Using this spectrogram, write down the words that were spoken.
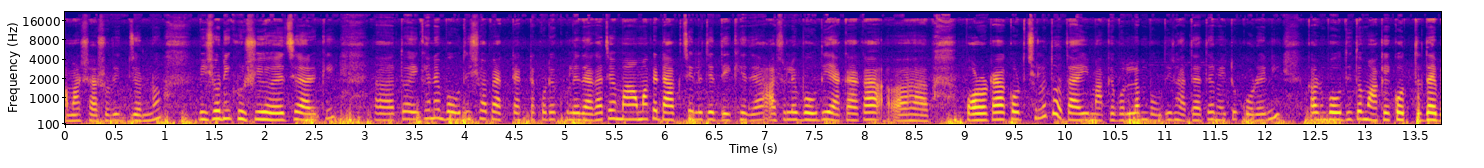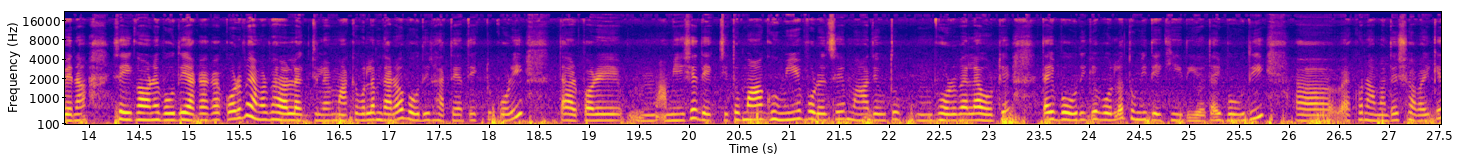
আমার শাশুড়ির জন্য, ভীষণই খুশি হয়েছে আর কি। তো এখানে বৌদি সব একটা একটা করে খুলে দেখাচ্ছে। মা আমাকে ডাকছিল যে দেখে যা। আসলে বৌদি একা একা পরোটা করছিল তো, তাই মাকে বললাম, বৌদির হাতে হাতে আমি একটু করে নিই। কারণ বৌদি তো মাকে করতে দেবে না। সেই কারণে বৌদি একা একা করবে। আমার ভালো লাগছিল। আমি মাকে বললাম, দাঁড়াও, বৌদির হাতে হাতে একটু করি। তারপরে আমি এসে দেখছি। তো মা ঘুমিয়ে পড়েছে। মা যেহেতু ভোরবেলা ওঠে, তাই বৌদিকে বলল, তুমি দেখিয়ে দিও। তাই বৌদি এখন আমাদের সবাইকে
